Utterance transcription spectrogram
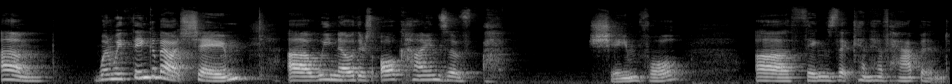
Um, when we think about shame, uh, we know there's all kinds of shameful uh, things that can have happened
